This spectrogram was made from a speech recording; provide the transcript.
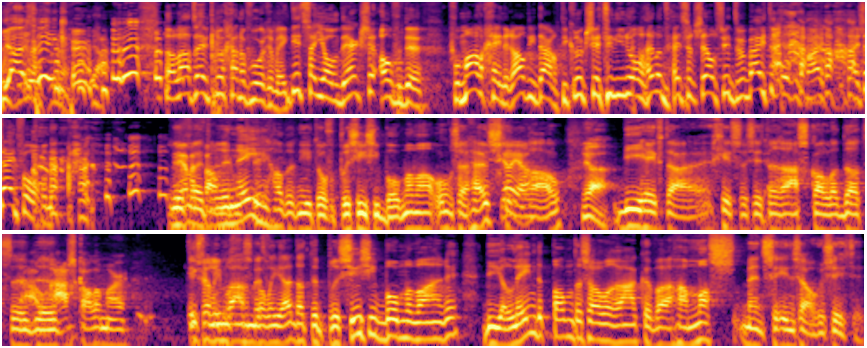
Jazeker. Nou, laten we even teruggaan naar vorige week. Dit zei Johan Derksen over de voormalige generaal... die daar op die kruk zit en die nu al de hele tijd zichzelf zit te verbijten, volgens mij. Hij zei het volgende. René had het niet over precisiebommen, maar onze huisgeneraal... Ja, ja. die heeft daar gisteren zitten raaskallen dat... eh, Nou, de, raaskallen, maar... ik wel vond iemand van raaskallen, ja, dat de precisiebommen waren... die alleen de panden zouden raken waar Hamas mensen in zouden zitten.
